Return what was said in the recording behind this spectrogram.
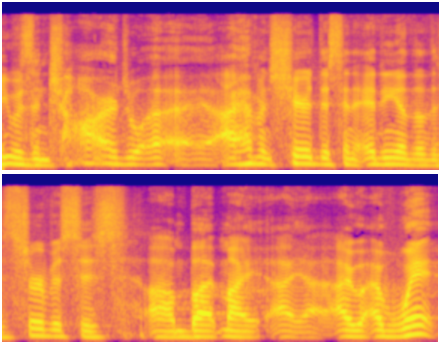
he was in charge. I haven't shared this in any of the services, um, but my, I, I, I went,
